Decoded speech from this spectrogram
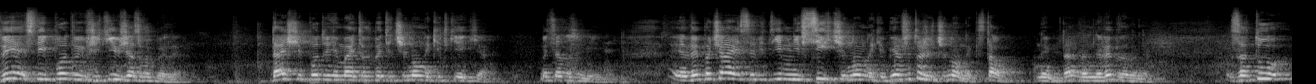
Ви свій подвиг в житті вже зробили. Далі подвиги мають робити чиновники, такі як я. Ми це розуміємо. Е, Вибачаюся від імені всіх чиновників, я вже теж чиновник став ним, да? ви мене вибрали ним. За ту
